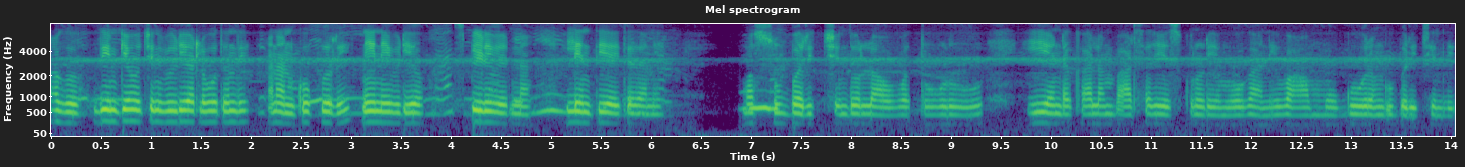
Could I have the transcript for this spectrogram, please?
అగో దీనికి వచ్చిన వీడియో అట్లా పోతుంది అని అనుకోకూడదు. నేనే వీడియో స్పీడ్ పెట్టిన. లెంతీ అవుతుందని. మస్తు భరిచ్చిందో లవ్వ తోడు ఈ ఎండాకాలం బార్స చేసుకున్నాడేమో కానీ వామ్ము ఘోరంగా భరిచింది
